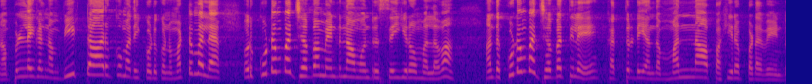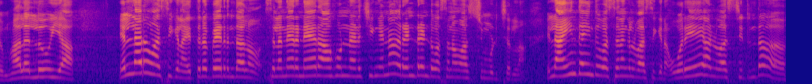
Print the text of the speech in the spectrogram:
நம் பிள்ளைகள் நம் வீட்டாருக்கும் அதை கொடுக்கணும். மட்டுமல்ல ஒரு குடும்ப ஜெபம் என்று நாம் ஒன்று செய்கிறோம் அல்லவா? அந்த குடும்ப ஜெபத்திலே கத்தருடைய அந்த மன்னா பகிரப்பட வேண்டும். ஹலலூயா எல்லாரும் வாசிக்கலாம். எத்தனை பேர் இருந்தாலும். சில நேரம் நேரம் ஆகும்னு நினச்சிங்கன்னா ரெண்டு ரெண்டு வசனம் வாசித்து முடிச்சிடலாம். இல்லை ஐந்து ஐந்து வசனங்கள் வாசிக்கிறோம். ஒரே ஆள் வாசிச்சுட்டு இருந்தால்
